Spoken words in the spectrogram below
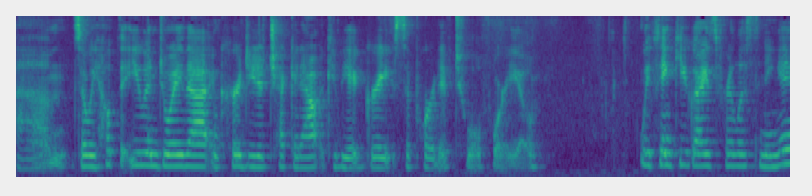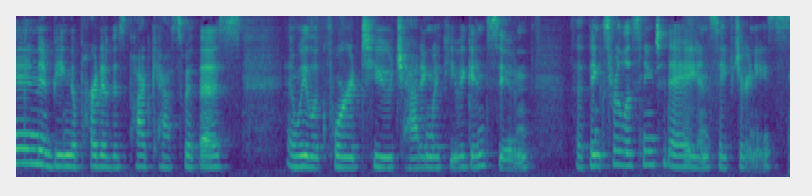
Um, so we hope that you enjoy that. Encourage you to check it out. It can be a great supportive tool for you. We thank you guys for listening in and being a part of this podcast with us, and we look forward to chatting with you again soon. So thanks for listening today and safe journeys.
